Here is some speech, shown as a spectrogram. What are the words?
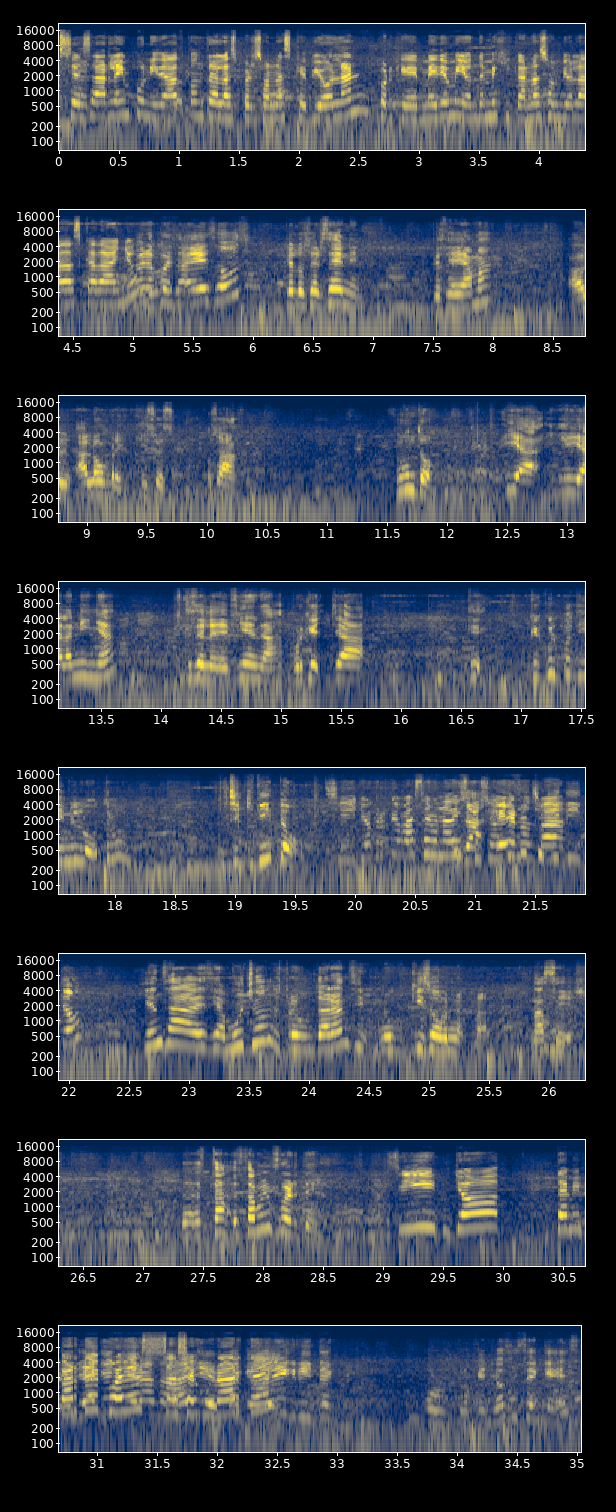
cesar la impunidad contra las personas que violan, porque medio millón de mexicanas son violadas cada año. Bueno, pues a esos que los cercenen, que se llama al, al hombre que hizo eso. O sea, punto. Y a, y a la niña, pues que se le defienda, porque ya, ¿qué, qué culpa tiene el otro? El chiquitito. Sí, yo creo que va a ser una O sea, discusión que ese nos va... quién sabe si a muchos les preguntaran si no quiso na- nacer. Está, está muy fuerte. Sí, yo, de mi Pero parte, puedes quieras a alguien para que asegurarte, vaya y grite, por lo que yo sí sé que es,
